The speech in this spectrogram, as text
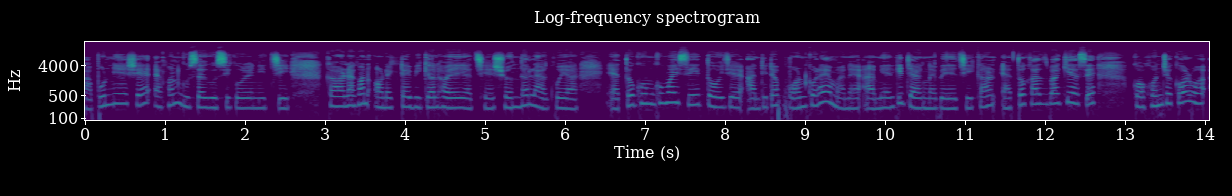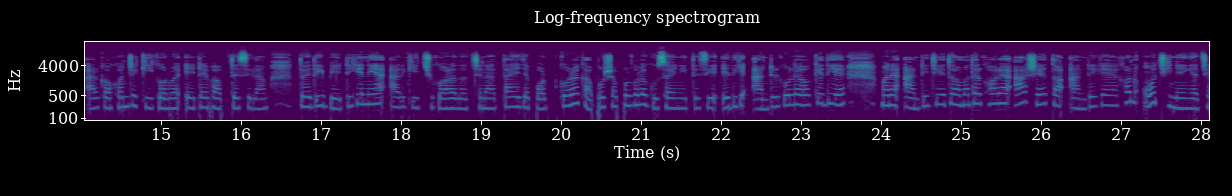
কাপড় নিয়ে এসে এখন গুছাগুছি করে নিচ্ছি। কারণ এখন অনেকটাই বিকাল হয়ে গেছে। সন্ধ্যা লাগবে আর। এত ঘুম ঘুমাইছি, তো ওই যে আন্টিটা ফোন করে মানে আমি আর কি জাগনা পেয়েছি। কারণ এত কাজ বাকি আছে, কখন যে করব আর কখন যে কি করব এটাই ভাবতেছিলাম। তো এদিকে বেটিকে নিয়ে আর কিচ্ছু করা যাচ্ছে না। তাই এই যে পট করে কাপড় সাপড়গুলো গুছাই নিতেছি। এদিকে আন্টির কোলে ওকে দিয়ে মানে আন্টি যেহেতু আমাদের ঘরে আসে, তো আন্টিকে এখন ও চিনে গেছে।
